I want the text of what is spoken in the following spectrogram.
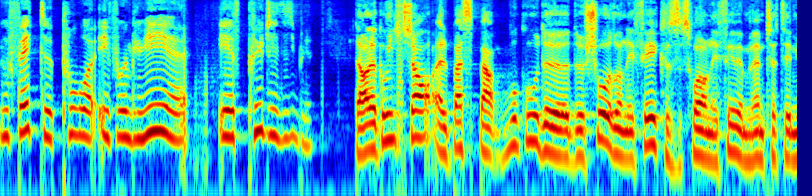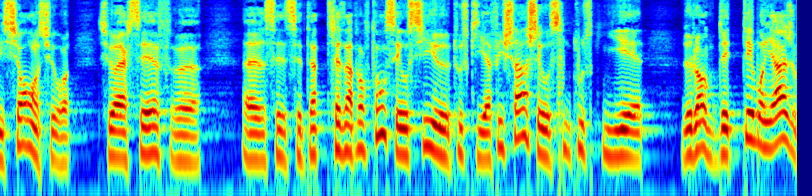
vous faites pour évoluer et être plus visible? Alors la communication, elle passe par beaucoup de, de choses en effet, que ce soit en effet même cette émission sur sur RCF, euh, euh, c'est très important. C'est aussi euh, tout ce qui est affichage, c'est aussi tout ce qui est de l'ordre des témoignages.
